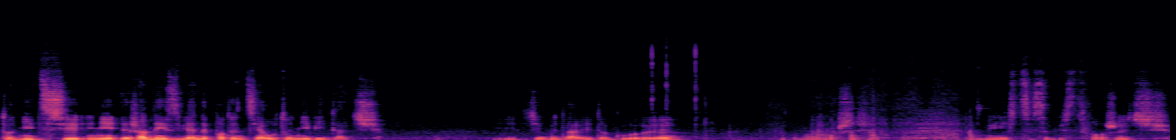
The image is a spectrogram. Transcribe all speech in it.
to nic się, nie, żadnej zmiany potencjału tu nie widać. Idziemy dalej do góry. No, muszę się miejsce sobie stworzyć.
